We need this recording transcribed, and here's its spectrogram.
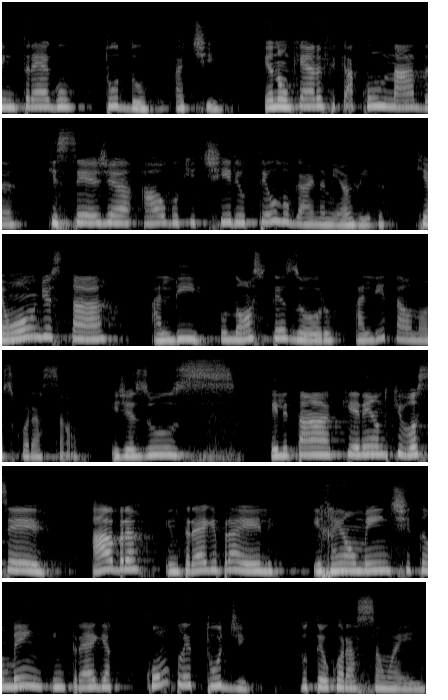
entrego tudo a Ti. Eu não quero ficar com nada que seja algo que tire o teu lugar na minha vida. Que é onde está ali o nosso tesouro, ali está o nosso coração. E Jesus, Ele está querendo que você abra, entregue para Ele e realmente também entregue a completude do teu coração a Ele.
